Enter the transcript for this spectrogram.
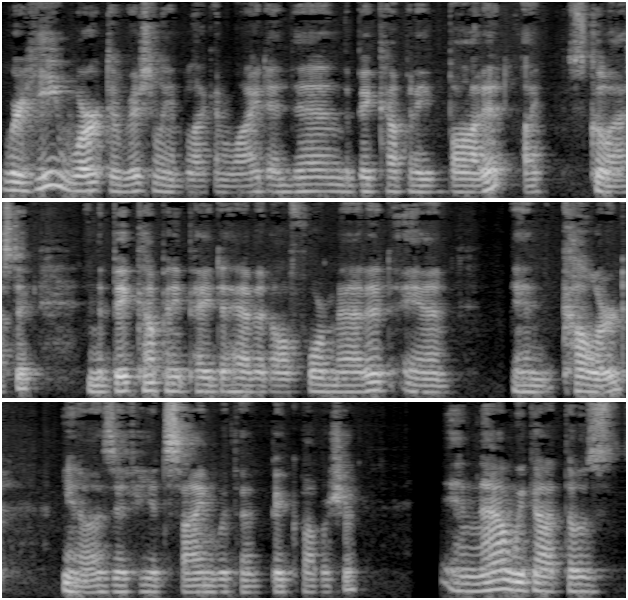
where he worked originally in black and white, and then the big company bought it, like Scholastic, and the big company paid to have it all formatted and and colored, you know, as if he had signed with a big publisher. And now we got those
